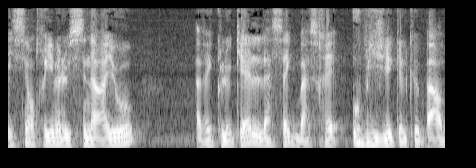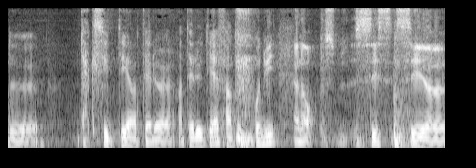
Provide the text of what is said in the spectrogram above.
ici entre guillemets le scénario avec lequel la SEC bah, serait obligée quelque part de d'accepter un tel un tel ETF, un tel produit Alors, c'est euh,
